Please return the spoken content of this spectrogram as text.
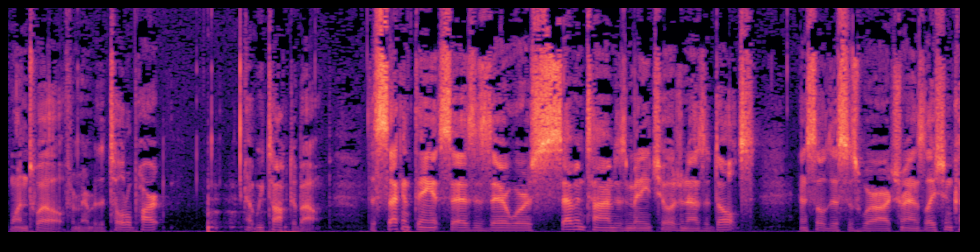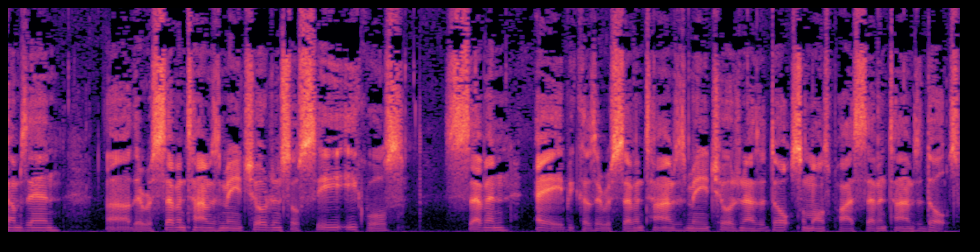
112. Remember the total part that we talked about. The second thing it says is there were seven times as many children as adults, and so this is where our translation comes in. Uh, there were seven times as many children, so C equals 7A because there were seven times as many children as adults, so multiply seven times adults.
